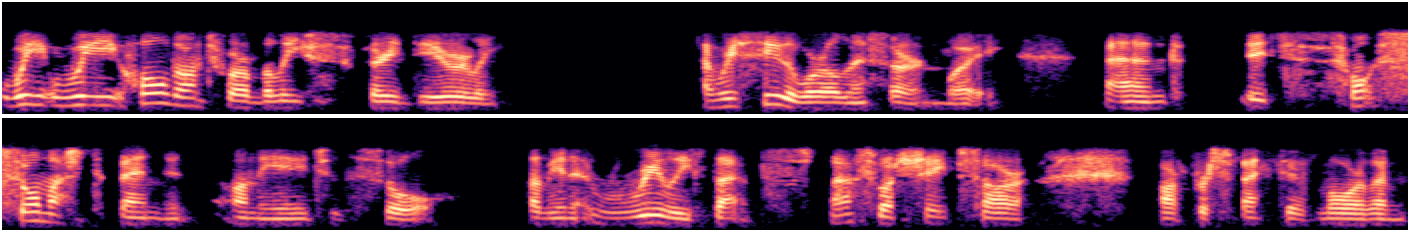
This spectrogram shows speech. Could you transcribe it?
we we hold on to our beliefs very dearly, and we see the world in a certain way, and it's so, so much dependent on the age of the soul. I mean, it really that's that's what shapes our our perspective more than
